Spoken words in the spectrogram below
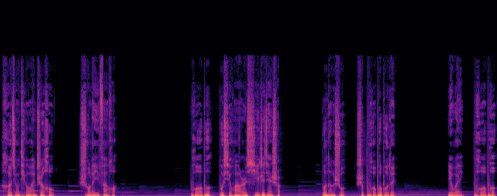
何炅听完之后，说了一番话：婆婆不喜欢儿媳这件事儿，不能说是婆婆不对，因为婆婆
